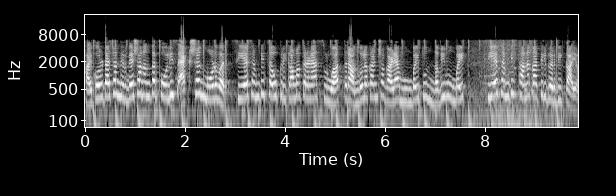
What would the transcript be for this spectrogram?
हायकोर्टाच्या निर्देशानंतर पोलीस ऍक्शन मोडवर. सीएसएमटी चौक रिकामा करण्यास सुरुवात तर आंदोलकांच्या गाड्या मुंबईतून नवी मुंबईत सीएसएमटी स्थानकातील गर्दी कायम.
